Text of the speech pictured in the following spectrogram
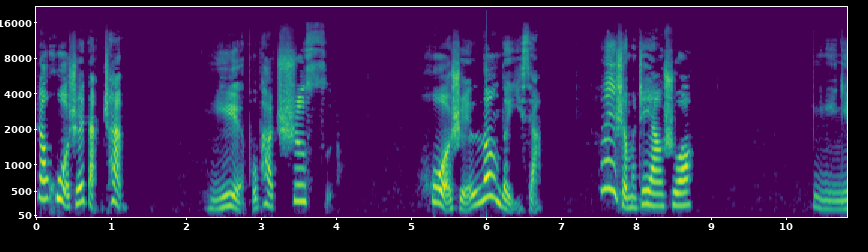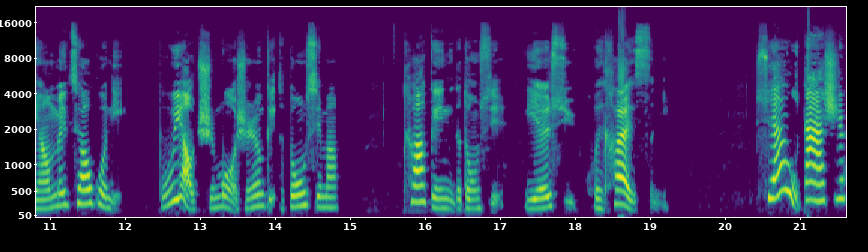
让祸水胆颤。你也不怕吃死？祸水愣了一下，为什么这样说？你娘没教过你不要吃陌生人给的东西吗？他给你的东西也许会害死你。玄武大师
